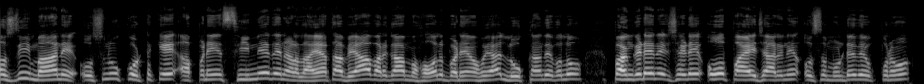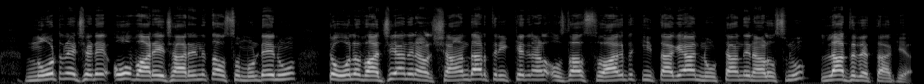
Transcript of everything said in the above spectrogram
ਉਸ ਦੀ ਮਾਂ ਨੇ ਉਸ ਨੂੰ ਕੁੱਟ ਕੇ ਆਪਣੇ ਸੀਨੇ ਦੇ ਨਾਲ ਲਾਇਆ ਤਾਂ ਵਿਆਹ ਵਰਗਾ ਮਾਹੌਲ ਬਣਿਆ ਹੋਇਆ। ਲੋਕਾਂ ਦੇ ਵੱਲੋਂ ਪੰਗੜੇ ਨੇ ਜਿਹੜੇ ਉਹ ਪਾਏ ਜਾ ਰਹੇ ਨੇ, ਉਸ ਮੁੰਡੇ ਦੇ ਉੱਪਰੋਂ ਨੋਟ ਨੇ ਜਿਹੜੇ ਉਹ ਵਾਰੇ ਜਾ ਰਹੇ ਨੇ ਤਾਂ ਉਸ ਮੁੰਡੇ ਨੂੰ ਢੋਲ ਵਾਜਿਆਂ ਦੇ ਨਾਲ, ਸ਼ਾਨਦਾਰ ਤਰੀਕੇ ਦੇ ਨਾਲ ਉਸ ਦਾ ਸਵਾਗਤ ਕੀਤਾ ਗਿਆ। ਨੋਟਾਂ ਦੇ ਨਾਲ ਉਸ ਨੂੰ ਲੱਦ ਦਿੱਤਾ ਗਿਆ।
